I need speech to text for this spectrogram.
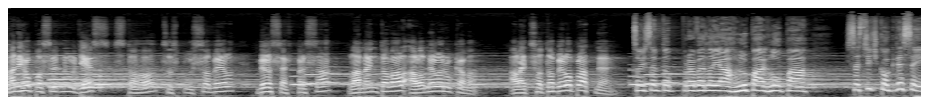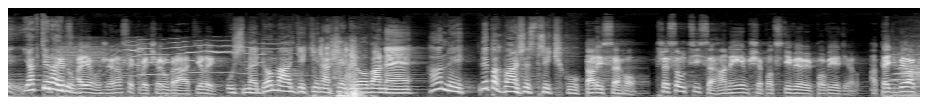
Hany ho posednul děs z toho, co způsobil, byl se v prsa, lamentoval a lomil rukama. Ale co to bylo platné? Co jsem to provedl já, hlupák hloupá? Sestřičko, kde jsi? Jak tě najdu? Kupec a jeho žena se k večeru vrátili. Už jsme doma, děti naše milované. Hany, kde pak máš sestřičku? Ptali se ho. Třesoucí se Hany jim vše poctivě vypověděl. A teď byla k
